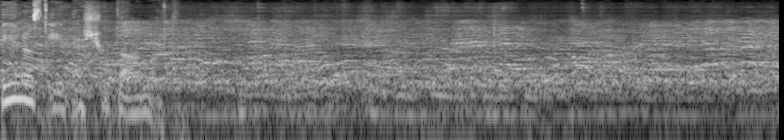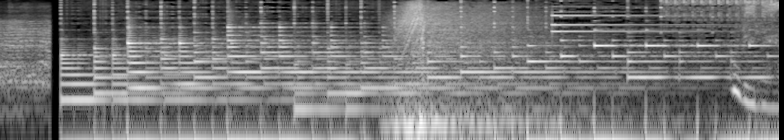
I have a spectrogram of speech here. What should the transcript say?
idén az édes jutalmat. Vive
